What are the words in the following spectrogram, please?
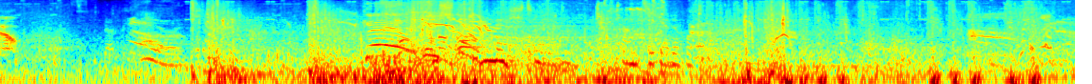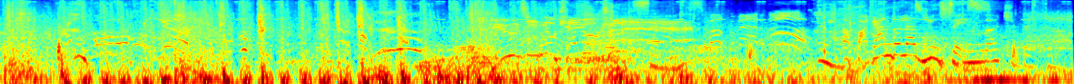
Hello. Hello. Sterben nicht. Come together. Apagando las luces. Much better.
